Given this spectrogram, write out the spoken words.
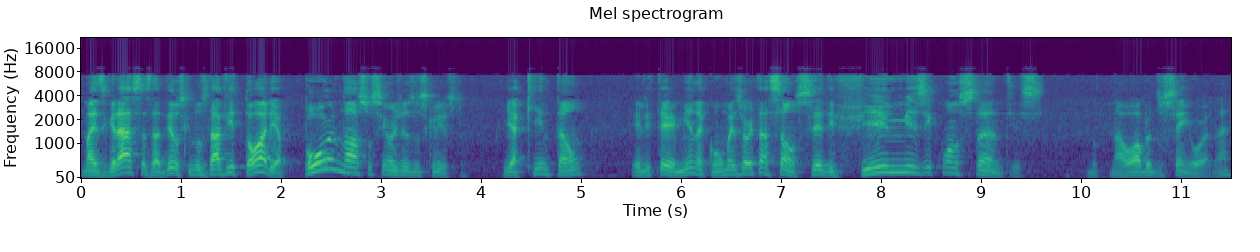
Mas graças a Deus que nos dá vitória por nosso Senhor Jesus Cristo. E aqui então ele termina com uma exortação: sede firmes e constantes na obra do Senhor, né?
